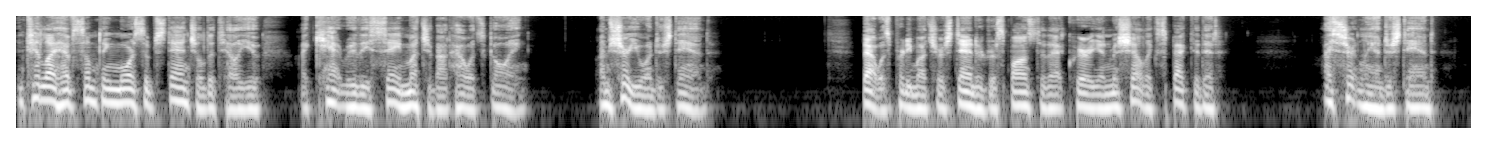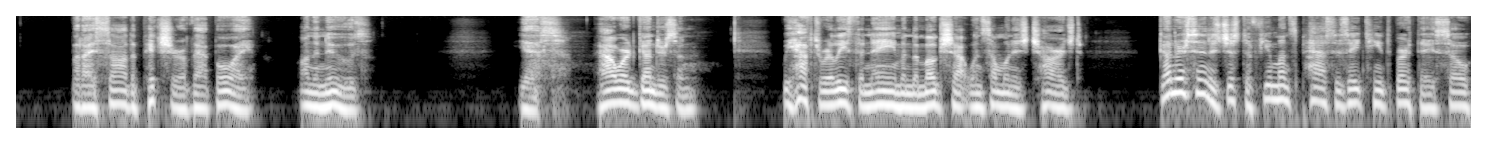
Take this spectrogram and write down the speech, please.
until I have something more substantial to tell you, I can't really say much about how it's going. I'm sure you understand. That was pretty much her standard response to that query, and Michelle expected it. I certainly understand, but I saw the picture of that boy on the news. Yes, Howard Gunderson. We have to release the name and the mugshot when someone is charged. Gunderson is just a few months past his 18th birthday, so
